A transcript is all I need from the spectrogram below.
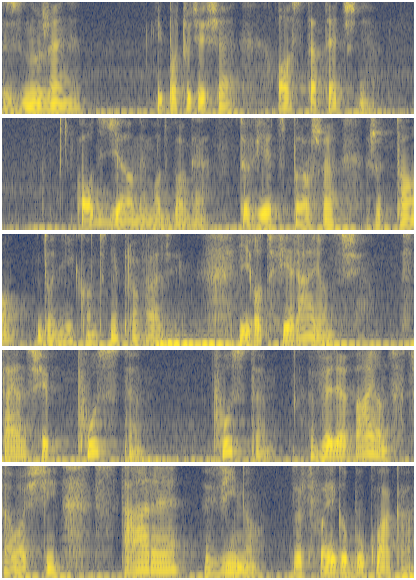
znużenie i poczucie się ostatecznie oddzielonym od Boga, to wiedz proszę, że to donikąd nie prowadzi. I otwierając się, stając się pustym, pustym, wylewając w całości stare wino ze swojego bukłaka,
